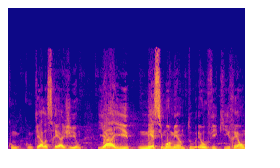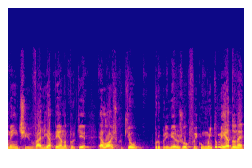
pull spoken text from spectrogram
com, com que elas reagiam. E aí, nesse momento, eu vi que realmente valia a pena, porque é lógico que eu, para o primeiro jogo, fui com muito medo, né?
